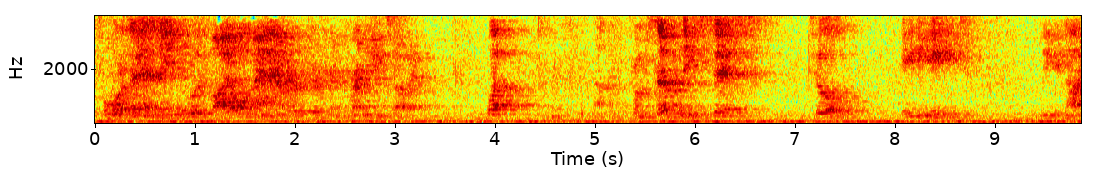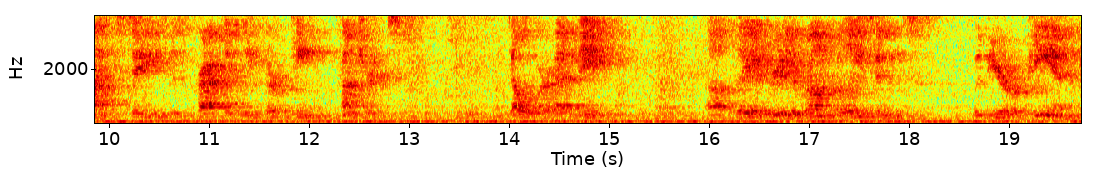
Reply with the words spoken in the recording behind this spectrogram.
Before then, they knew it by all manner of different printings of it. Well, uh, from 76 till 88, the United States is practically 13 countries. Delaware had an eight. Uh, they agreed to run relations with European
